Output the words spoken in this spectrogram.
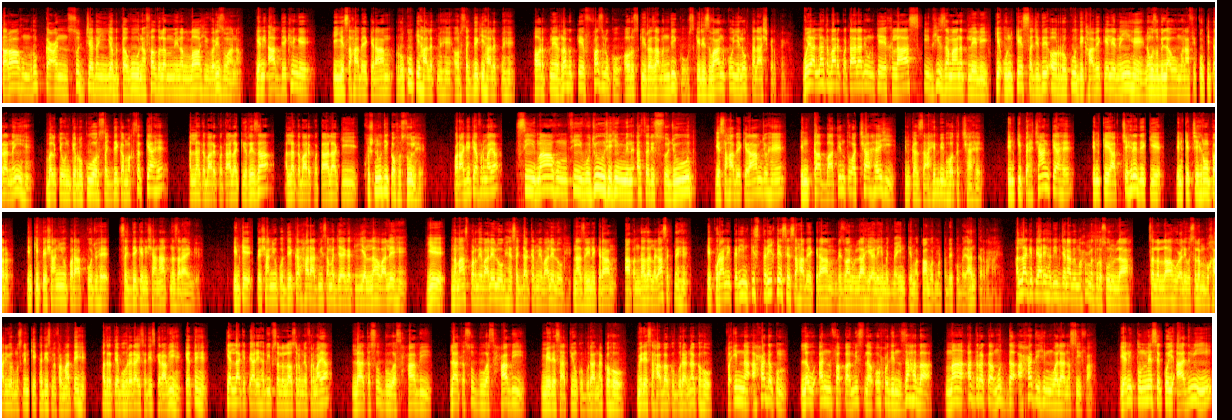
तराहम रुक्न सुजदन तगून व रिजवाना यानी आप देखेंगे कि ये सहाब कराम रुकू की हालत में हैं और सजदे की हालत में हैं और अपने रब के फ़ज़ल को और उसकी रजामंदी को, उसकी रिजवान को ये लोग तलाश करते हैं। गोया अल्लाह तबारक वाली ने उनके अखलास की भी ज़मानत ले ली कि उनके सजदे और रुकू दिखावे के लिए नहीं हैं नवज़बिल्ला मुनाफिकों की तरह नहीं हैं, बल्कि उनके रुकू और सजदे का मकसद क्या है? अल्लाह तबारक वाली की रज़ा, अल्लाह तबारक वाली की खुशनूदी का हसूल है। और आगे क्या फरमाया? सीमा फ़ी वजूहिम असर सजूद। ये सहाब कराम जो हैं, इनका बातिन तो अच्छा है ही, इनका ज़ाहिर भी बहुत अच्छा है। इनकी पहचान क्या है? इनके आप चेहरे देखिए, इनके चेहरों पर, इनकी पेशानियों पर आपको जो है सजदे के निशानात नज़र आएँगे। इनके पेशानियों को देखकर हर आदमी समझ जाएगा कि ये अल्लाह वाले हैं, ये नमाज़ पढ़ने वाले लोग हैं, सजदा करने वाले लोग हैं। नाजरीन कराम, आप अंदाज़ा लगा सकते हैं कि कुरान करीम किस तरीके से सहाब कराम रिजवान मजमैन के मकाम और मरतबे को बयान कर रहा है। अल्लाह के प्यारे हबीब जनाब मोहम्मद रसूलुल्लाह सल्लल्लाहु अलैहि वसल्लम बुखारी और मुस्लिम की एक हदीस में फरमाते हैं हज़रत अबू हुररा इस हदीस के रावी हैं। कहते हैं कि अल्लाह के प्यारे हबीब सल्लल्लाहु अलैहि ने फरमाया, ला तसुब्बु असहाबी, ला तसुब्बु असहाबी, मेरे साथियों को बुरा न कहो, मेरे सहाबा को बुरा न कहो। फ़िन अहदकुम लव अनफ़ मिसल उहदिन जहबा, मा अदरक मुद्दा अहदिम वला नसीफ़ा। यानी तुम में से कोई आदमी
